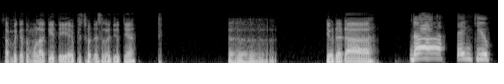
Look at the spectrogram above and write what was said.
sampai ketemu lagi di episode selanjutnya. Eh, ya udah dah. dah thank you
